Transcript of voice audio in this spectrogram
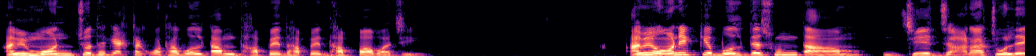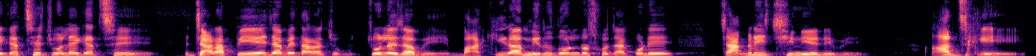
আমি মঞ্চ থেকে একটা কথা বলতাম, ধাপে ধাপে ধাপ্পাবাজি। আমি অনেককে বলতে শুনতাম যে যারা চলে গেছে চলে গেছে, যারা পেয়ে যাবে তারা চলে যাবে, বাকিরা মেরুদণ্ড সোজা করে চাকরি ছিনিয়ে নেবে। আজকে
